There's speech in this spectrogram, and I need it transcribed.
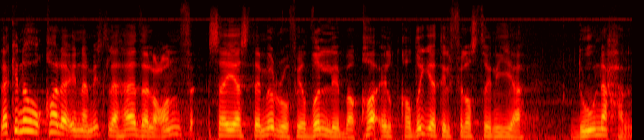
لكنه قال إن مثل هذا العنف سيستمر في ظل بقاء القضية الفلسطينية دون حل.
